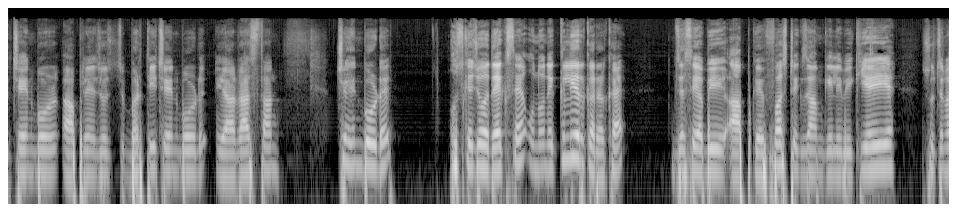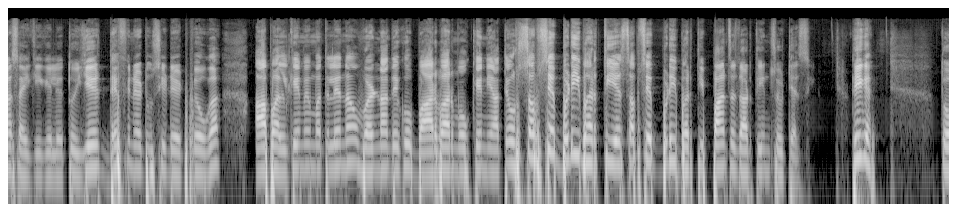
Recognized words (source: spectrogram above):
चेन बोर्ड अपने जो भर्ती चेन बोर्ड या राजस्थान चेन बोर्ड है, उसके जो अध्यक्ष हैं, उन्होंने क्लियर कर रखा है। जैसे अभी आपके फ़र्स्ट एग्ज़ाम के लिए भी किया ही है, सूचना साइकी के लिए तो ये डेफिनेट उसी डेट पे होगा। आप हल्के में मत लेना, वरना देखो बार बार मौके नहीं आते, और सबसे बड़ी भर्ती है, सबसे बड़ी भर्ती पाँच ठीक है? तो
